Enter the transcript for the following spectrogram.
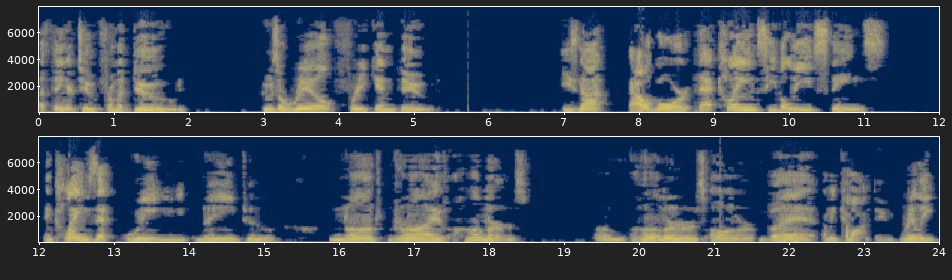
a thing or two from a dude who's a real freaking dude. He's not Al Gore that claims he believes things and claims that we need to not drive Hummers. Um, Hummers are bad. I mean, come on, dude. Really?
